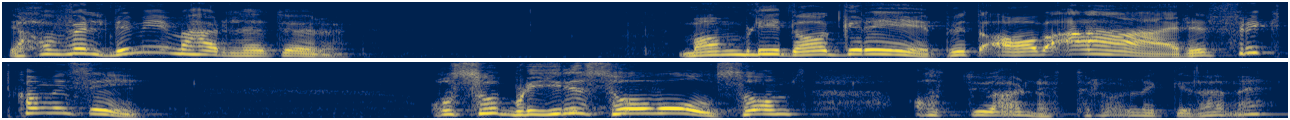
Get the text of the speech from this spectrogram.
Jeg har veldig mye med herlighet å gjøre. Man blir da grepet av ærefrykt, kan vi si. Og så blir det så voldsomt at du er nødt til å legge deg ned.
